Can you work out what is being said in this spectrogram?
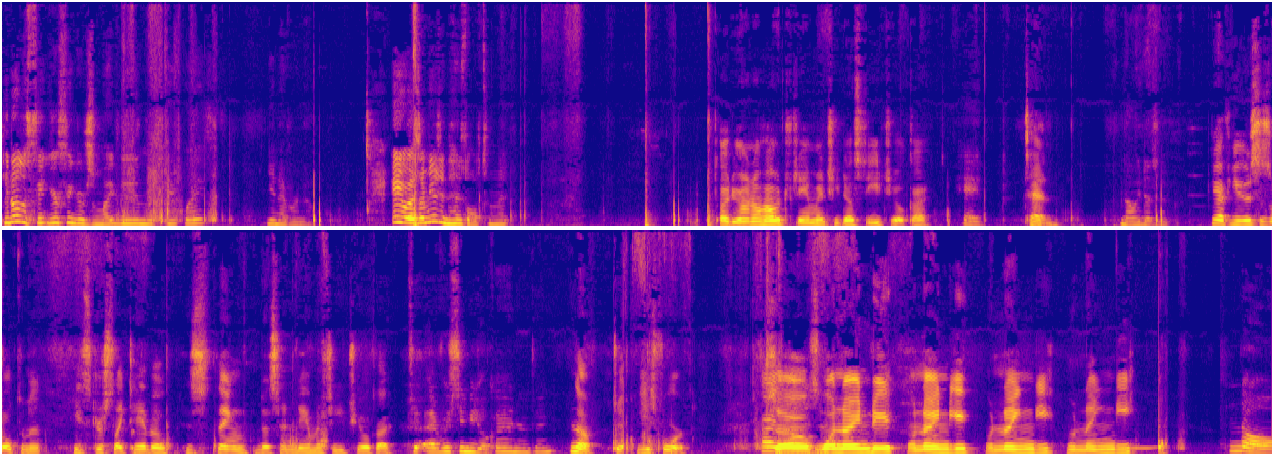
You know the your fingers might be in the right way. You never know. Anyways, I'm using his ultimate. Oh, do you want to know how much damage he does to each yokai? Hey. 10. No, he doesn't. Yeah, if you use his ultimate, he's just like Tabo. His thing does 10 damage to each yokai. To every single yokai and everything. No, to, he's 4. Alright, So, what is 190, 190, 190, 190, No.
